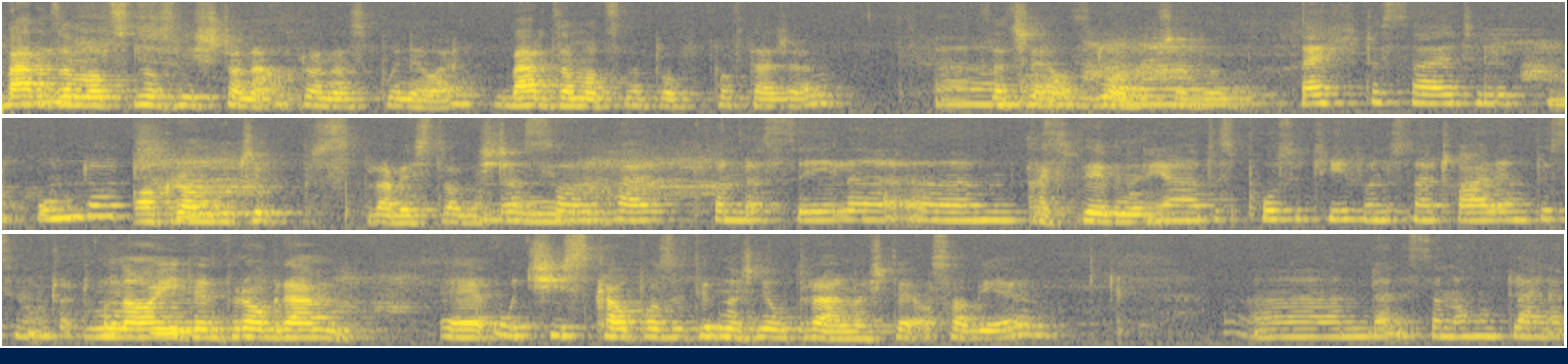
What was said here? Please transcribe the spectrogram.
Bardzo mocno zniszczona ochrona spłynęła. Bardzo mocno po- powtarzam. Ähm, zaczynają w der przeglądać. rechten Seite liegt ein runder Chip. Okrągły czyp z prawej strony das ściągnięty. soll halt von der Seele ähm, das, Aktywny. ja, das Positive und das Neutrale ein bisschen unterdrücken. No i ten program e, uciskał pozytywność, neutralność tej osobie. Ähm, dann ist da noch ein kleiner.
